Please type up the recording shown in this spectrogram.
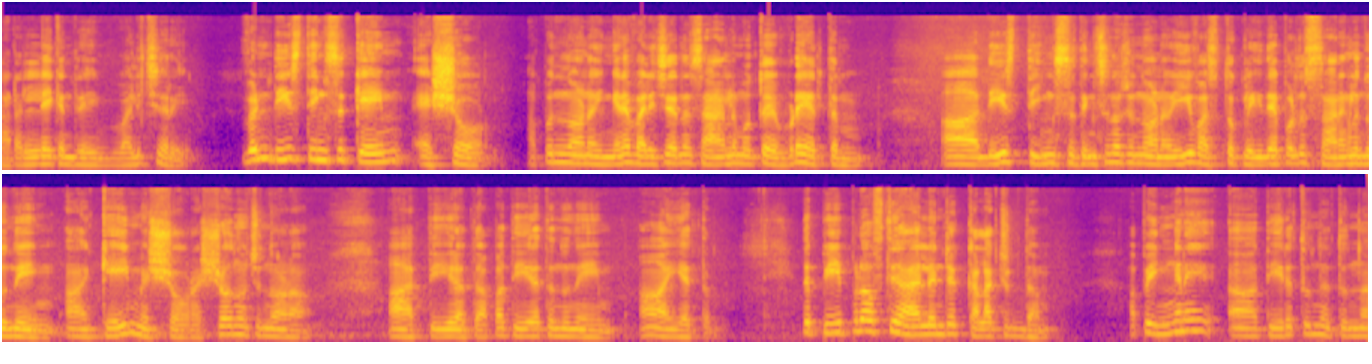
കടലിലേക്ക് എന്ത് ചെയ്യും? വലിച്ചെറിയും. When these things came ashore അപ്പോൾ എന്താണ് ഇങ്ങനെ വലിച്ചെറിയുന്ന സാധനങ്ങൾ മൊത്തം എവിടെ എത്തും? ദീസ് തിങ്സ് തിങ്സ് എന്ന് വെച്ചെന്നാണ് ഈ വസ്തുക്കൾ ഇതേപോലത്തെ സാധനങ്ങൾ എന്തെയും ആ കെയിം എഷോർ എഷോർ എന്ന് വെച്ചെന്നാണ് ആ തീരത്ത്. അപ്പോൾ തീരത്ത് എന്തെയും ആ എത്തും. The people of the island collected them അപ്പോൾ ഇങ്ങനെ തീരത്തുനിന്ന് എത്തുന്ന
